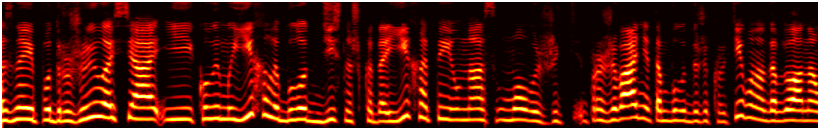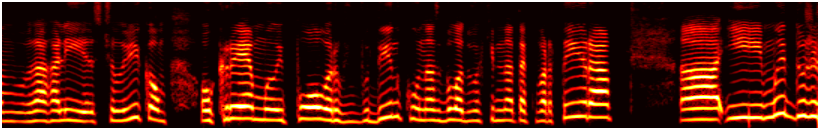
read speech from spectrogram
з нею подружилася. І коли ми їхали, було дійсно шкода їхати. У нас умови життя проживання там були дуже круті. Вона дала нам взагалі з чоловіком окремий поверх в будинку. У нас була двохкімнатна квартира. І ми дуже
